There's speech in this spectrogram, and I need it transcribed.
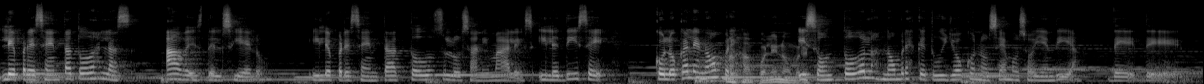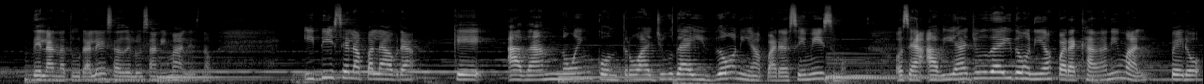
le presenta todas las aves del cielo y le presenta todos los animales y le dice, colócale nombre. Ajá, ponle nombre. Y son todos los nombres que tú y yo conocemos hoy en día de, de la naturaleza, de los animales, ¿no? Y dice la palabra que Adán no encontró ayuda idónea para sí mismo. O sea, había ayuda idónea para cada animal, pero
